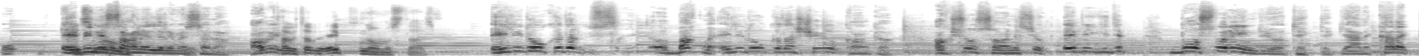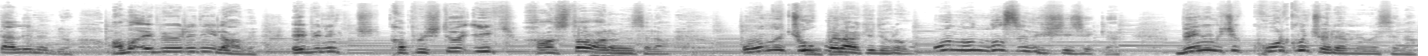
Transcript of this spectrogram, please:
O Kesin Ebi'nin sahneleri mesela. Abi Tabii tabii hepsinin olması lazım. Ellie'de o kadar bakma Ellie'de o kadar şey yok kanka. Aksiyon sahnesi yok. Abby gidip bossları indiriyor tek tek. Yani karakterlerini indiriyor. Ama Abby öyle değil abi. Abby'nin ç- kapıştığı ilk hasta var mesela. Onu çok merak ediyorum. Onu nasıl işleyecekler? Benim için korkunç önemli mesela.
